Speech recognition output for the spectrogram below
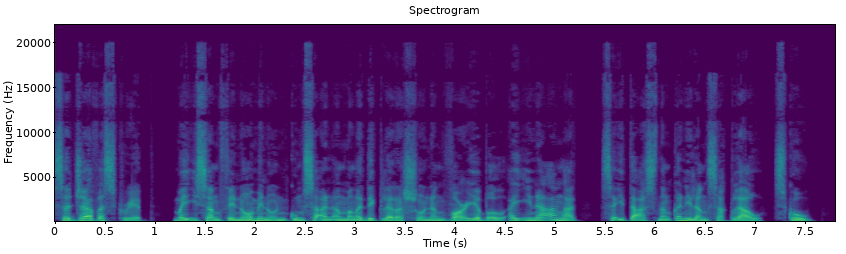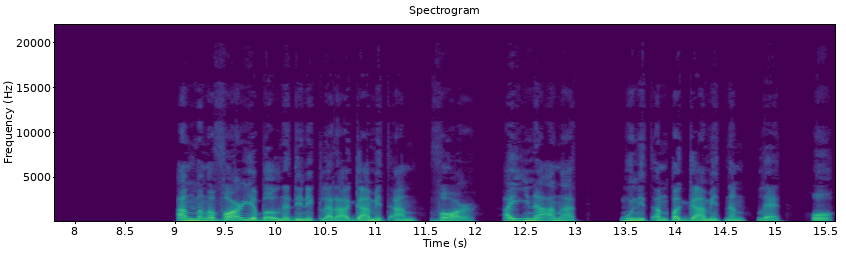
Sa JavaScript, may isang phenomenon kung saan ang mga deklarasyon ng variable ay inaangat sa itaas ng kanilang saklaw, scope. Ang mga variable na dineklara gamit ang var ay inaangat, ngunit ang paggamit ng let o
